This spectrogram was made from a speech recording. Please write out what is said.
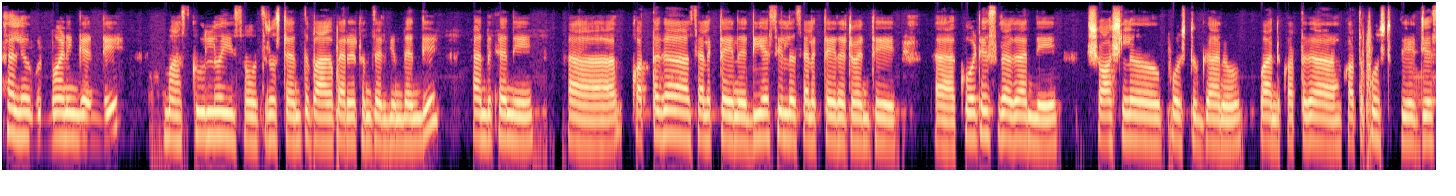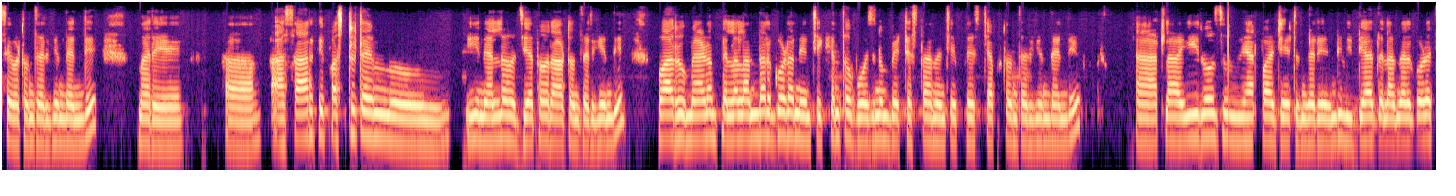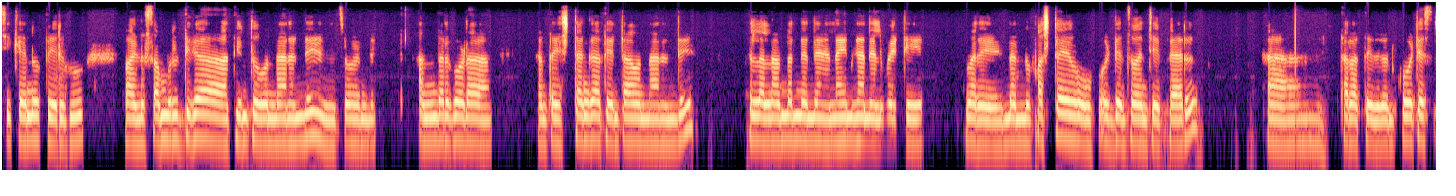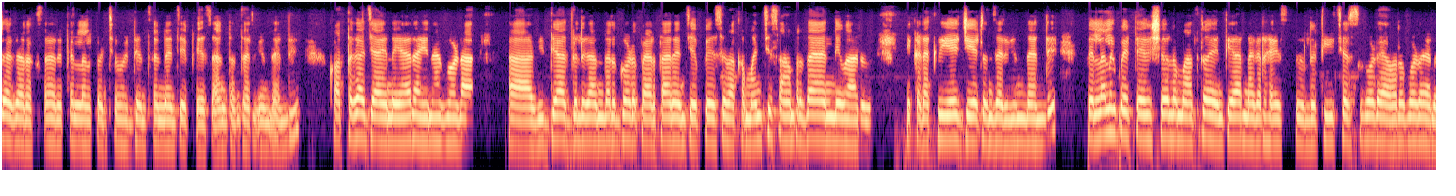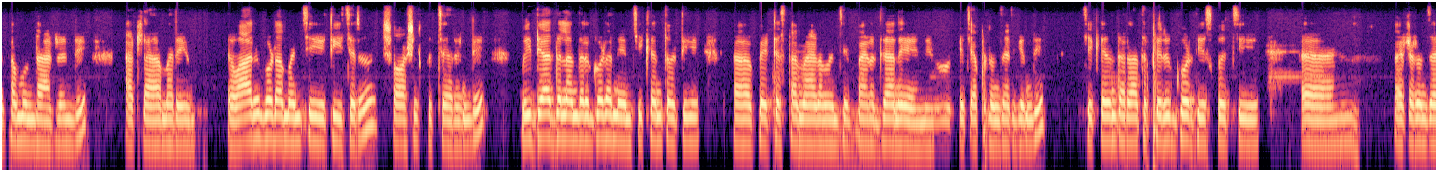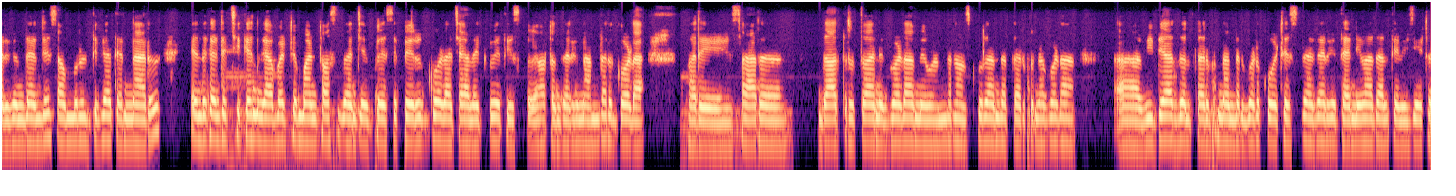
Hello good morning అండి. మా స్కూల్లో ఈ సంవత్సరం స్ట్రెంత్ బాగా పెరగటం జరిగిందండి. అందుకని కొత్తగా సెలెక్ట్ అయిన డిఎస్సిలో సెలెక్ట్ అయినటువంటి కోటేశ్వరరావు గారిని సోషల్ పోస్ట్కి గాను వారిని కొత్తగా కొత్త పోస్ట్ క్రియేట్ చేసి ఇవ్వటం జరిగిందండి. మరి ఆ సార్కి ఫస్ట్ టైం ఈ నెలలో జీతం రావటం జరిగింది. వారు మేడం పిల్లలందరికీ కూడా నేను చికెన్తో భోజనం పెట్టిస్తానని చెప్పేసి చెప్పడం జరిగిందండి. అట్లా ఈరోజు ఏర్పాటు చేయటం జరిగింది. విద్యార్థులందరూ కూడా చికెన్ పెరుగు వాళ్ళు సమృద్ధిగా తింటూ ఉన్నారండి. చూడండి. అందరు కూడా ఎంత ఇష్టంగా తింటా ఉన్నారండి. పిల్లలందరినీ నేను లైన్గా నిలబెట్టి మరి నన్ను ఫస్ట్ టైం వడ్డించమని చెప్పారు. తర్వాత ఇదిగోండి కోటేశ్వరరావు గారు ఒకసారి పిల్లలు కొంచెం వడ్డించండి అని చెప్పేసి అనటం జరిగిందండి. కొత్తగా జాయిన్ అయ్యారు అయినా కూడా విద్యార్థులు అందరికి కూడా పెడతారని చెప్పేసి ఒక మంచి సాంప్రదాయాన్ని వారు ఇక్కడ క్రియేట్ చేయటం జరిగిందండి. పిల్లలకు పెట్టే విషయంలో మాత్రం NTR Nagar high school teachers కూడా ఎవరు కూడా వెనక ముందు ఆడరండి. అట్లా మరి వారు కూడా మంచి టీచరు సోషల్కి వచ్చారండి. విద్యార్థులందరికి కూడా నేను చికెన్ తోటి పెట్టిస్తా మేడం అని చెప్పి అడగగానే నేను ఓకే చెప్పడం జరిగింది. చికెన్ తర్వాత పెరుగు కూడా తీసుకొచ్చి పెట్టడం జరిగిందండి. సమృద్ధిగా తిన్నారు. ఎందుకంటే చికెన్ కాబట్టి మంట వస్తుంది అని చెప్పేసి పెరుగు కూడా చాలా ఎక్కువే తీసుకురావటం జరిగింది. అందరికి కూడా మరి సార్ దాతృత్వానికి కూడా మేమందరం స్కూల్ అందరి తరఫున కూడా విద్యార్థుల తరఫున అందరు కూడా కోటేశ్వర గారికి ధన్యవాదాలు తెలియజేయటం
